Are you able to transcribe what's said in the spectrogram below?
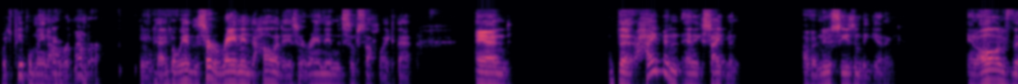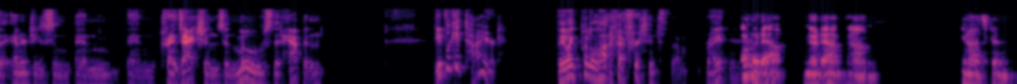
which people may not remember okay? But we had sort of ran into holidays and it ran into some stuff like that. And the hype and, and excitement of a new season beginning and all of the energies and and and transactions and moves that happen people get tired. They like put a lot of effort into them right? Oh, no doubt, no doubt. Um, you know, it's been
